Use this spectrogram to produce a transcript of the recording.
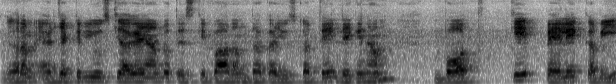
अगर हम एडजेक्टिव यूज़ किया गया यहाँ पर तो इसके बाद हम द का यूज़ करते हैं, लेकिन हम बहुत के पहले कभी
